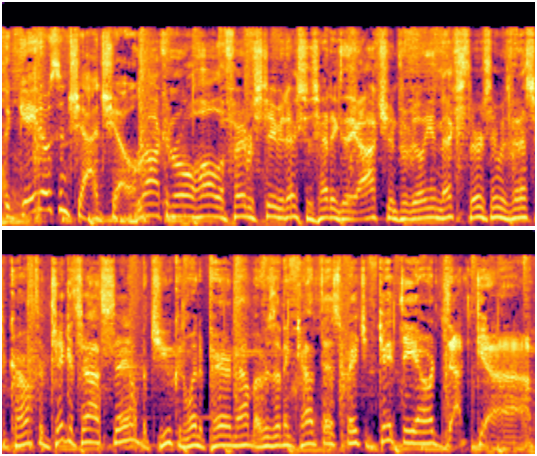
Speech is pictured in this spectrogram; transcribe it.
The Gaydos and Chad Show. Rock and Roll Hall of Famer Stevie Nicks is heading to the auction pavilion next Thursday with Vanessa Carlton. Tickets on sale, but you can win a pair now by visiting contest page at KTAR.com.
